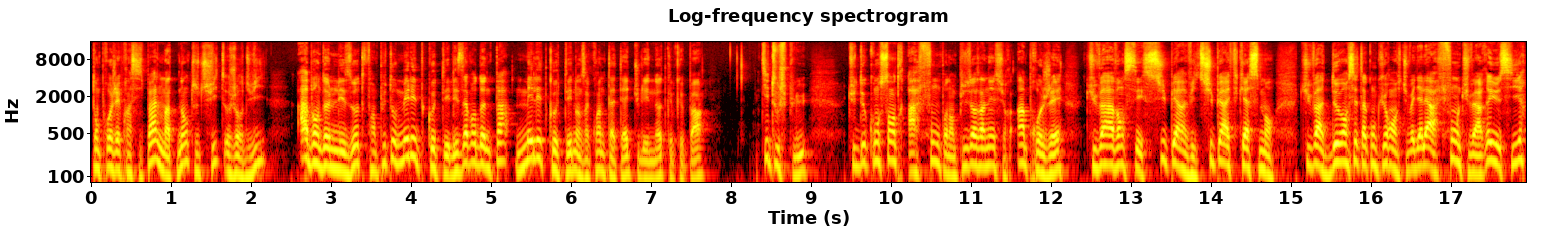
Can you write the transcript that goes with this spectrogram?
ton projet principal maintenant, tout de suite, aujourd'hui. Abandonne les autres, enfin plutôt mets-les de côté. Les abandonne pas, mets-les de côté dans un coin de ta tête, tu les notes quelque part. T'y touches plus. Tu te concentres à fond pendant plusieurs années sur un projet, tu vas avancer super vite, super efficacement, tu vas devancer ta concurrence, tu vas y aller à fond, tu vas réussir,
